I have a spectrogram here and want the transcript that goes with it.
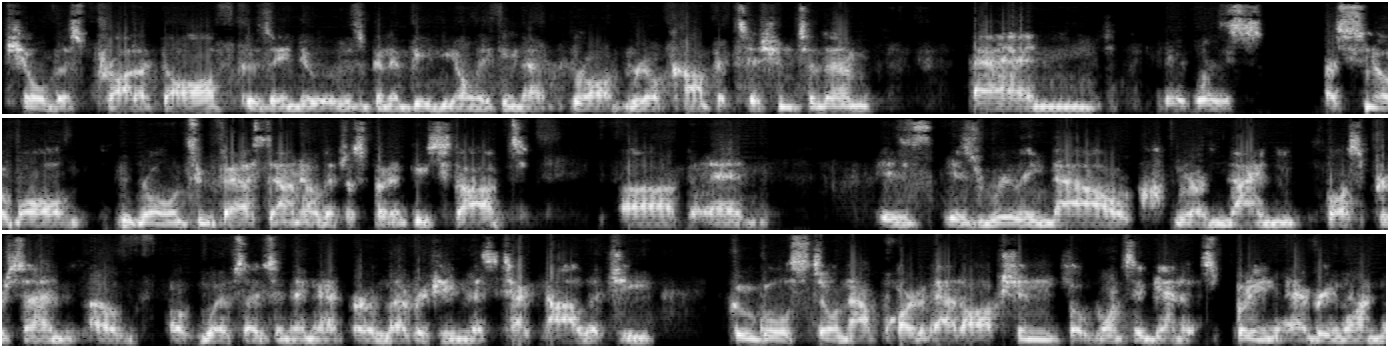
kill this product off because they knew it was going to be the only thing that brought real competition to them. And it was a snowball rolling too fast downhill that just couldn't be stopped. Uh, and is is really now you know 90 plus percent of, of websites and internet are leveraging this technology. Google is still not part of that auction, but once again, it's putting everyone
